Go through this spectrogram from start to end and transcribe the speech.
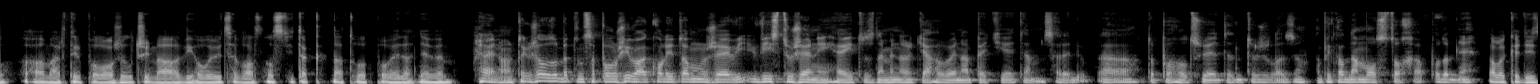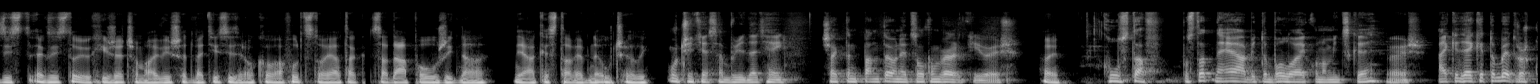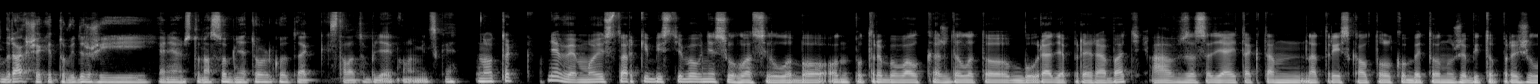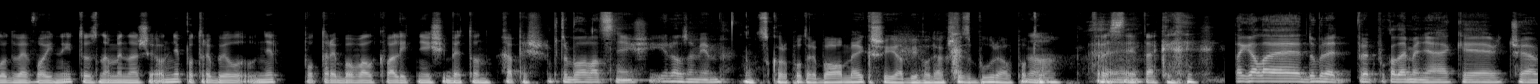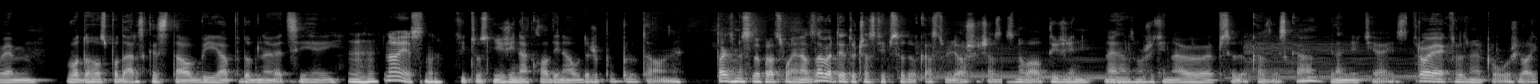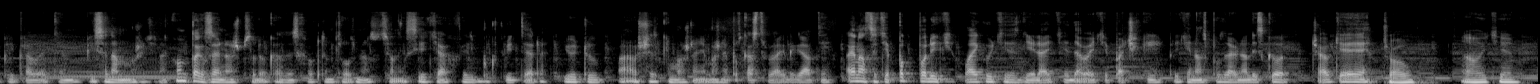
Martyr položil, či má vyhovujúce vlastnosti, tak na to odpovedať neviem. Hej no, tak železobetón sa používa kvôli tomu, že je vystúžený, hej, to znamená, že ťahové napätie tam sa redu a to poholcuje tento železo. Napríklad na mostoch a podobne. Ale keď existujú chyže, čo majú vyše 2000 rokov a furt stoja, tak sa dá použiť na nejaké stavebné účely. Určite sa bude dať, hej. Však ten panteón je celkom veľký, vieš. Hej cool stuff. Podstatné je, aby to bolo ekonomické, vieš. Aj keď, aj keď to bude trošku drahšie, keď to vydrží, ja neviem, stonásobne toľko, tak stále to bude ekonomické. No tak neviem, môj starky by s tebou nesúhlasil, lebo on potreboval každé leto búrať a prerábať a v zásade aj tak tam natrieskal toľko betónu, že by to prežilo dve vojny. To znamená, že on nepotrebuje, ne, potreboval kvalitnejší betón. Chápeš? Potreboval lacnejší, rozumiem. No, skôr potreboval mekší, aby ho ľahšie zbúral potom. No, presne hey. tak. tak ale dobre, predpokladajme nejaké, čo ja viem, vodohospodárske stavby a podobné veci, hej. Mm-hmm. No jasné. Ti to zniží náklady na údržbu brutálne. Tak sme sa dopracovali na záver tejto časti Pseudokastu. Ďalšia časť znova o týždeň. Nájsť nás môžete na www.pseudokast.sk, kde nájdete aj zdroje, ktoré sme používali pri príprave tém. Písať nám môžete na kontakt za náš Pseudokast.sk, okrem toho sme na sociálnych sieťach, Facebook, Twitter, YouTube a všetky možné nemožné podcastové agregáty. Ak nás chcete podporiť, lajkujte, zdieľajte, dávajte pačky, príďte nás pozdraviť na Discord. Čaute. Čau. Ahojte.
